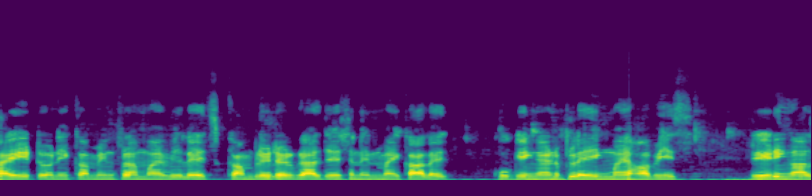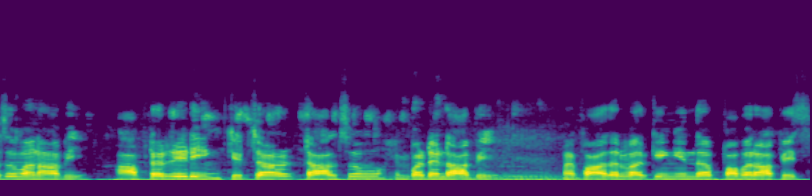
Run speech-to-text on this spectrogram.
Hi, Tony. Coming from my village, completed graduation in my college. Cooking and playing my hobbies. Reading also one hobby. After reading, chit also important hobby. My father working in the power office,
